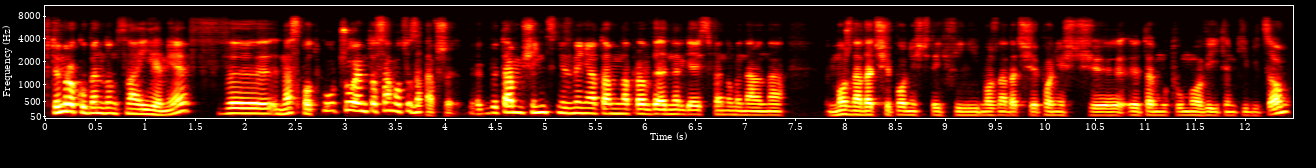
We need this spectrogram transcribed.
w tym roku, będąc na IEM-ie, na spotku, czułem to samo co zawsze. Jakby tam się nic nie zmienia, tam naprawdę energia jest fenomenalna. Można dać się ponieść tej chwili, można dać się ponieść y, temu tłumowi i tym kibicom.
